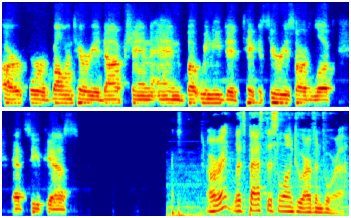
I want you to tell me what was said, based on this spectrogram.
are for voluntary adoption and but we need to take a serious hard look at cps all right let's pass this along to arvin vohra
